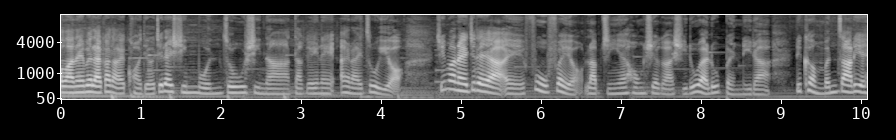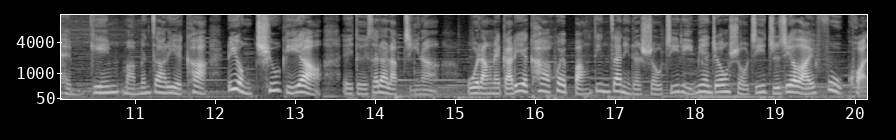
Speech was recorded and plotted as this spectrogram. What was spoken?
所以呢，要来甲大家看到这个新闻资讯啊，大家呢爱来注意哦。即摆呢，这个啊，诶，付费哦，纳钱的方式啊，是愈来愈便利啦。你可毋免扎你的现金，慢慢炸你的卡，你用手机啊，诶，就会使来纳钱啦。有人呢，把你的卡会绑定在你的手机里面，就用手机直接来付款。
